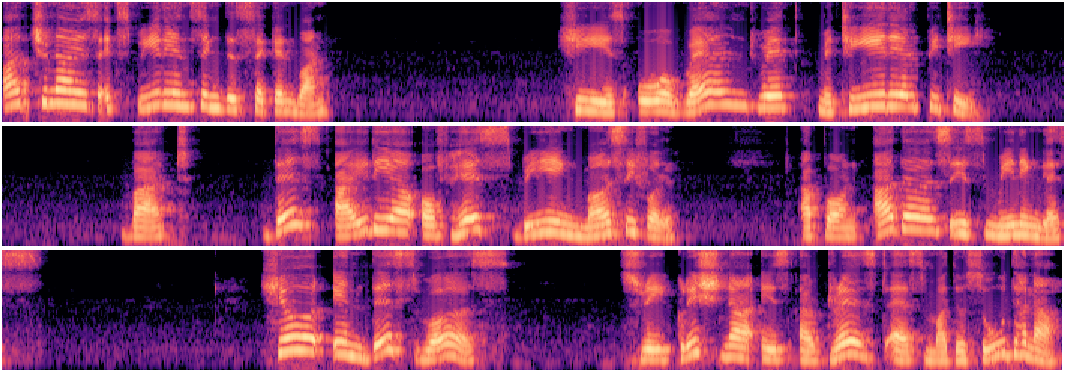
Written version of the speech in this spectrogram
Arjuna is experiencing this second one. He is overwhelmed with material pity. But this idea of his being merciful upon others is meaningless. Here in this verse, Sri Krishna is addressed as Madhusudana,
